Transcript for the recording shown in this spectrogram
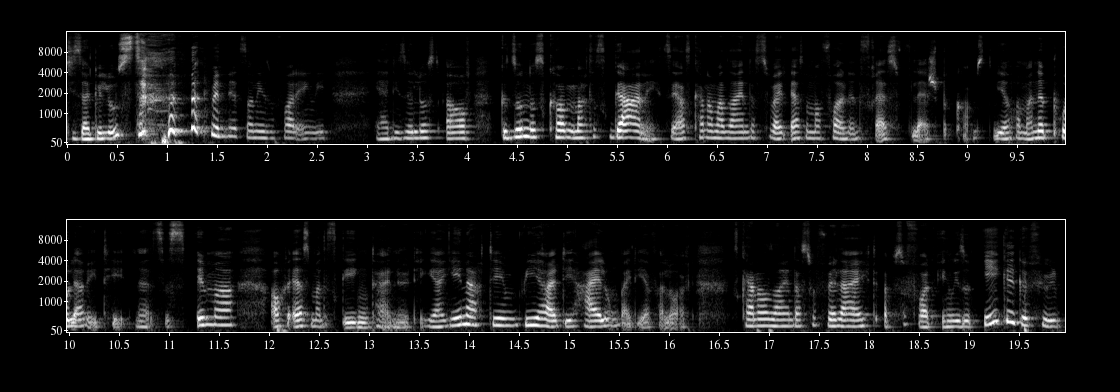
dieser Gelust, wenn jetzt noch nicht sofort irgendwie ja, diese Lust auf Gesundes kommt, macht es gar nichts. Ja, es kann auch mal sein, dass du vielleicht erst nochmal voll einen Fressflash bekommst, wie auch immer, eine Polarität. Ne? Es ist immer auch erstmal das Gegenteil nötig. Ja, je nachdem, wie halt die Heilung bei dir verläuft. Es kann auch sein, dass du vielleicht ab sofort irgendwie so ein Ekelgefühl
